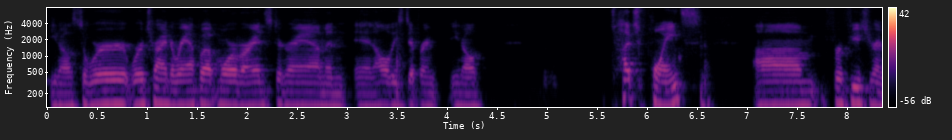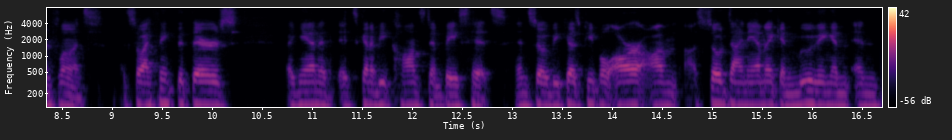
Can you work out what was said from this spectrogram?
you know, so we're we're trying to ramp up more of our Instagram and and all these different you know touch points um, for future influence. So I think that there's, again, it, it's going to be constant base hits. And so because people are on uh, so dynamic and moving and, and,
